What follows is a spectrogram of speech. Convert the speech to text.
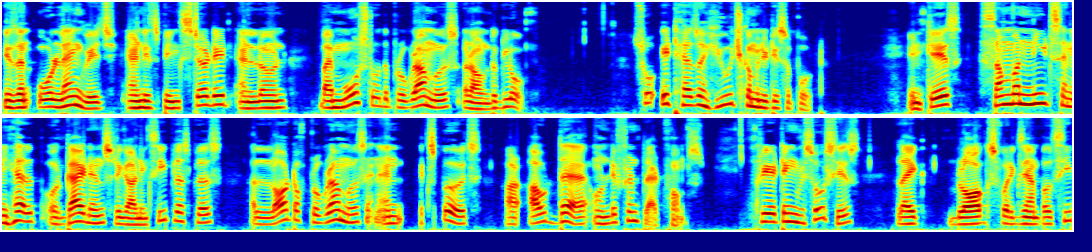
is an old language and is being studied and learned by most of the programmers around the globe. So it has a huge community support. In case someone needs any help or guidance regarding C++, a lot of programmers and experts are out there on different platforms, creating resources like blogs, for example, C++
